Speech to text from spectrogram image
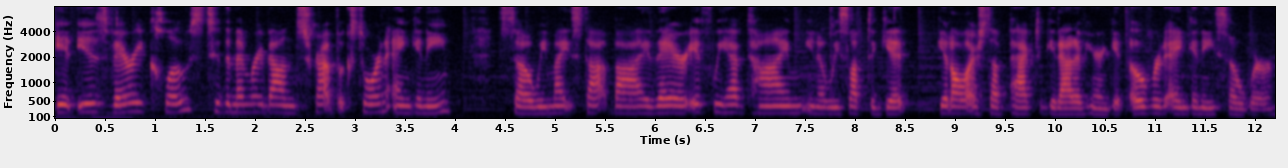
It is very close to the Memory Bound scrapbook store in Ankeny. So we might stop by there if we have time. You know, we still have to get get all our stuff packed to get out of here and get over to Ankeny so we're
